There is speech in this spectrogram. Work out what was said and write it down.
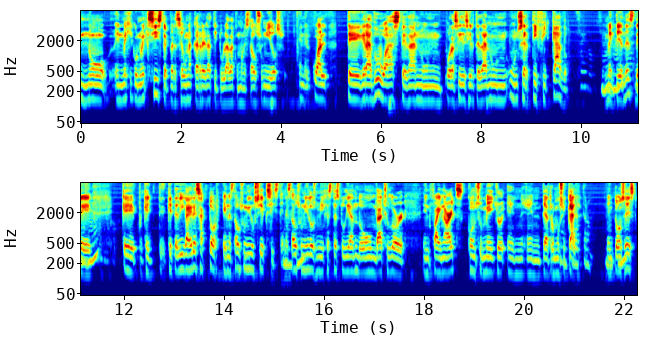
no, en México no existe per se una carrera titulada como en Estados Unidos, en el cual te gradúas, te dan un, por así decir, te dan un, certificado. ¿Me entiendes? De, que, que, te diga, eres actor. En Estados Unidos sí existe. En Estados Unidos mi hija está estudiando un Bachelor in Fine Arts con su major en, teatro musical. Entonces,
